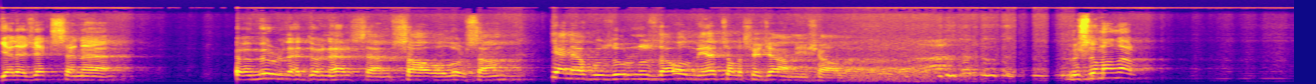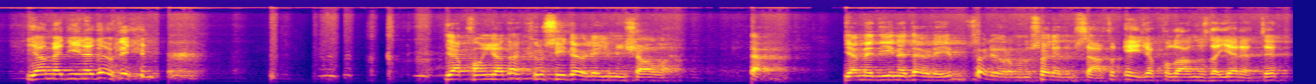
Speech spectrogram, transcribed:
gelecek sene ömürle dönersem, sağ olursam gene huzurunuzda olmaya çalışacağım inşallah. Müslümanlar ya Medine'de öleyim ya Konya'da kürsüde öleyim inşallah. Evet. Ya Medine'de öleyim. Söylüyorum onu söyledim size artık. İyice kulağınızda yer etti.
